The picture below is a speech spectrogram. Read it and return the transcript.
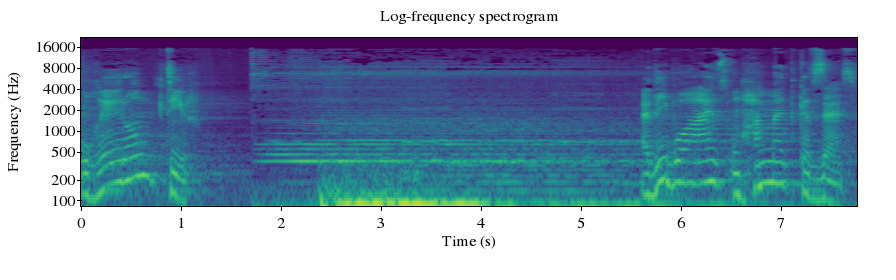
وغيرهم كتير. أديب واعز ومحمد كزاز.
